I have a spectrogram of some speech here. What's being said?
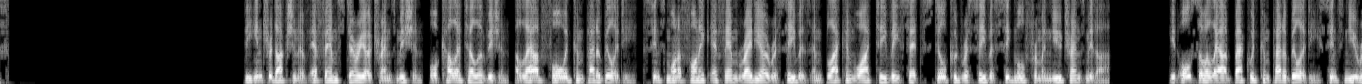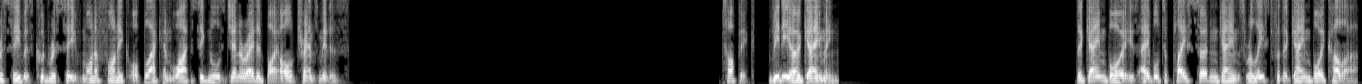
The introduction of FM stereo transmission, or color television, allowed forward compatibility, since monophonic FM radio receivers and black and white TV sets still could receive a signal from a new transmitter. It also allowed backward compatibility since new receivers could receive monophonic or black and white signals generated by old transmitters. Video gaming The Game Boy is able to play certain games released for the Game Boy Color.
